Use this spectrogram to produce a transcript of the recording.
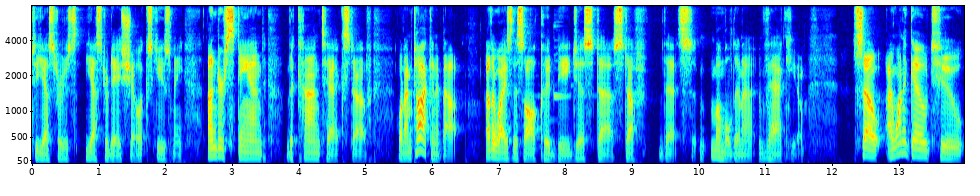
to yesterday's, yesterday's show, excuse me, understand the context of what I'm talking about. Otherwise, this all could be just uh, stuff that's mumbled in a vacuum. So I want to go to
